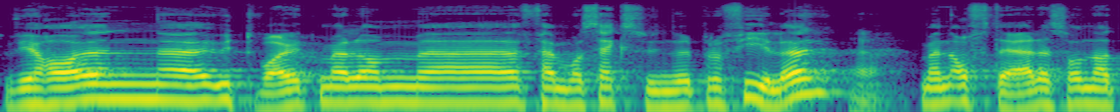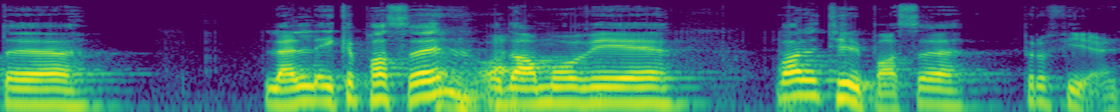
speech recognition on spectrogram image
Vi har en uh, utvalg mellom uh, 500 og 600 profiler, ja. men ofte er det sånn at det lell ikke passer, og da må vi bare tilpasse profilen.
